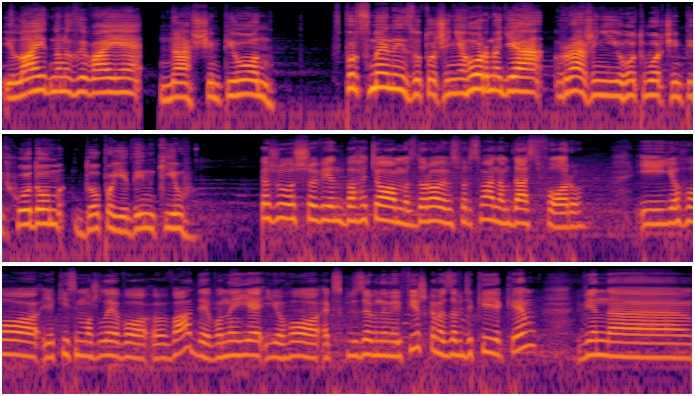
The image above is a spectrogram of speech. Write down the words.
і лагідно називає наш чемпіон. Спортсмени з оточення Горнодя вражені його творчим підходом до поєдинків. Кажу, що він багатьом здоровим спортсменам дасть фору. І його якісь, можливо, вади, вони є його ексклюзивними фішками, завдяки яким він е,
